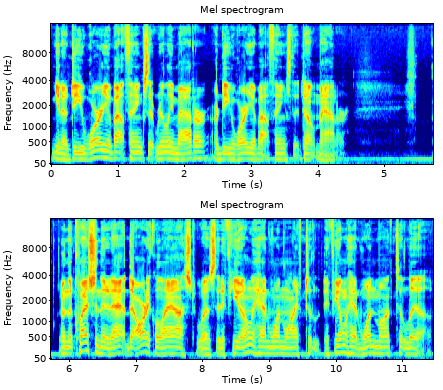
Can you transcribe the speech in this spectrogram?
you know, do you worry about things that really matter, or do you worry about things that don't matter? And the question that it, the article asked was that if you only had one life to, if you only had one month to live,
